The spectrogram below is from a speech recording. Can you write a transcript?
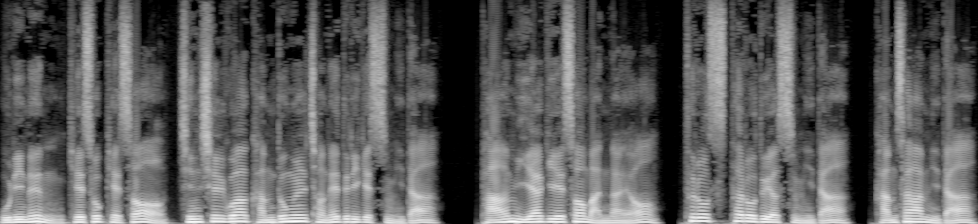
우리는 계속해서 진실과 감동을 전해드리겠습니다. 다음 이야기에서 만나요. 트로스타로드였습니다. 감사합니다.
